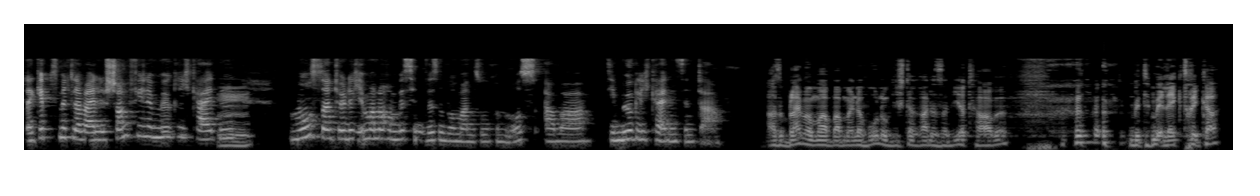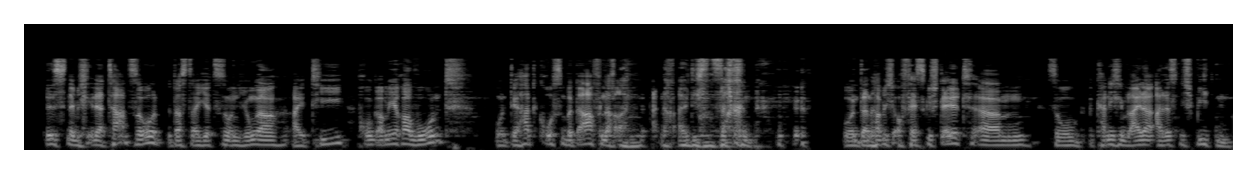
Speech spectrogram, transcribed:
Da gibt's mittlerweile schon viele Möglichkeiten. Mhm. Muss natürlich immer noch ein bisschen wissen, wo man suchen muss, aber die Möglichkeiten sind da. Also bleiben wir mal bei meiner Wohnung, die ich da gerade saniert habe, mit dem Elektriker. Ist nämlich in der Tat so, dass da jetzt so ein junger IT-Programmierer wohnt und der hat großen Bedarf nach, nach all diesen Sachen. Und dann habe ich auch festgestellt, ähm, so kann ich ihm leider alles nicht bieten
